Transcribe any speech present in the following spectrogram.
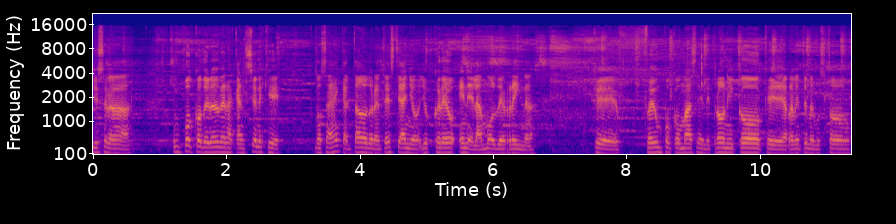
y eso era un poco de, de las canciones que nos han encantado durante este año yo creo en el amor de Reina que fue un poco más electrónico que realmente me gustó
